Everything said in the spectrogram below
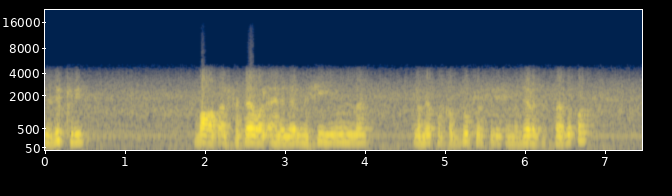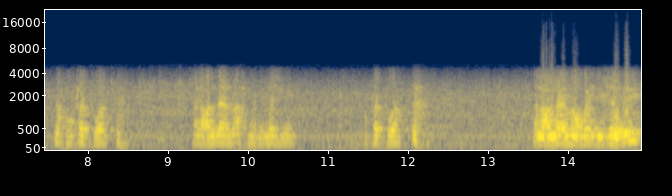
بذكر بعض الفتاوى لأهل العلم فيه مما لم يكن قد ذكر في المجالس السابقة نحو فتوى العلامة أحمد النجمي وفتوى العلامة عبيد الجابري.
